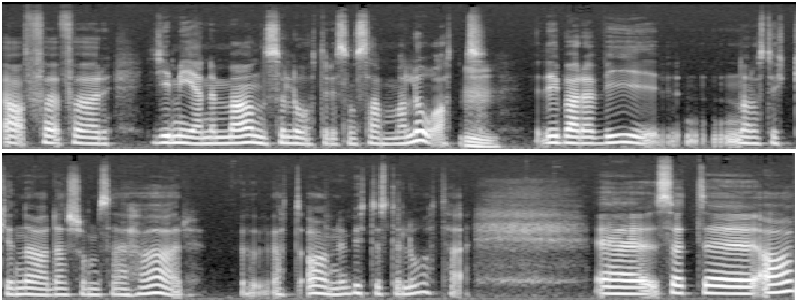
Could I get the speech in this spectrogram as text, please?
ja, för, för gemene man så låter det som samma låt. Mm. Det är bara vi, några stycken nördar som så hör att ah, nu byttes det låt här. Eh, så att eh, ja,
